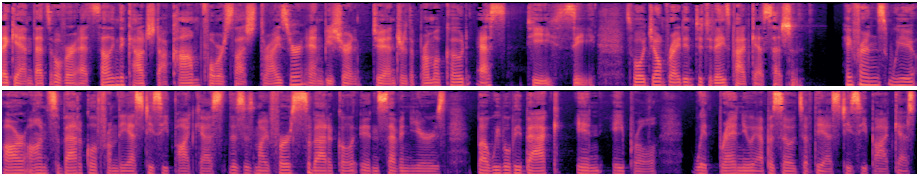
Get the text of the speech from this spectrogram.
Again, that's over at sellingthecouch.com forward slash Thrizer and be sure to enter the promo code STC. So we'll jump right into today's podcast session. Hey friends, we are on sabbatical from the STC podcast. This is my first sabbatical in seven years, but we will be back in April with brand new episodes of the STC podcast.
